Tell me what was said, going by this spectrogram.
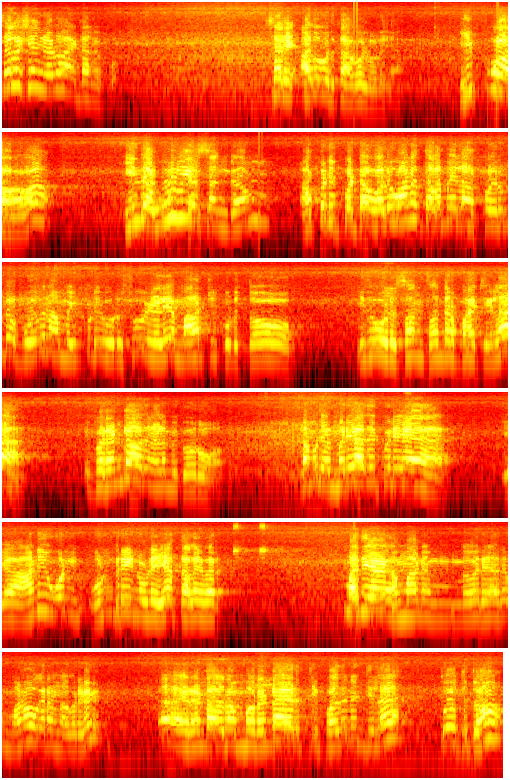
செலக்ஷன் இடம் ஆயிட்டாங்க இப்போ. சரி அது ஒரு தகவல் விடுங்க. இப்போ இந்த ஊழியர் சங்கம் அப்படிப்பட்ட வலுவான தலைமையில் அப்ப இருந்த போது நம்ம இப்படி ஒரு சூழ்நிலையை மாற்றி கொடுத்தோம். இது ஒரு சந்தர்ப்பம் ஆச்சுங்களா? இப்ப ரெண்டாவது நிலைமைக்கு வருவோம். நம்முடைய மரியாதைக்குரிய அணி ஒன் ஒன்றினுடைய தலைவர் மதிய மனோகரன் அவர்கள் ரெண்டாவது நம்ம ரெண்டாயிரத்தி பதினஞ்சுல தோத்துட்டோம்.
